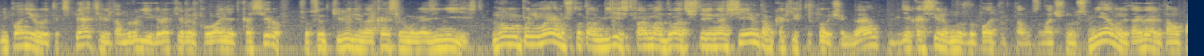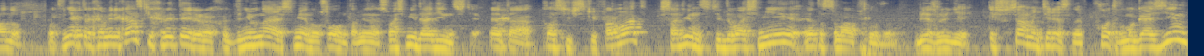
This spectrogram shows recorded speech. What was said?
не планируют X5 или там другие игроки рынка увольнять кассиров, что все-таки люди на кассе в магазине есть. Но мы понимаем, что там есть формат 24 на 7, там каких-то точек, да, где кассирам нужно платить там за ночную смену и так далее и тому подобное. Вот в некоторых американских ритейлерах дневная смена, условно, там, не знаю, с 8 до 11 – это классический формат, с 11 до 8 – это самообслуживание, без людей. И что самое интересное, вход в магазин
